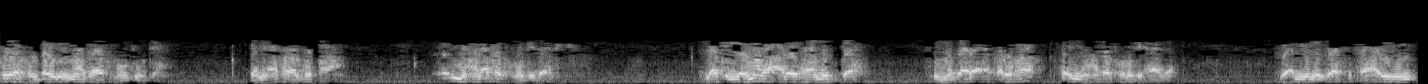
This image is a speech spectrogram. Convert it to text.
صورة البول ما زالت موجودة. يعني أثر البقعة. إنها لا بذلك. لكن لو مر عليها مدة ثم زال أثرها فإنها تظهر بهذا. لأن النجاسة عين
